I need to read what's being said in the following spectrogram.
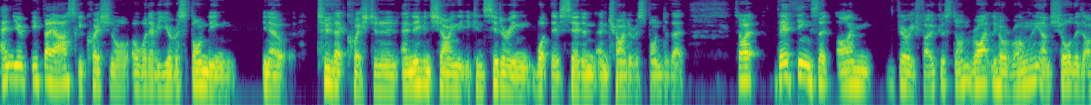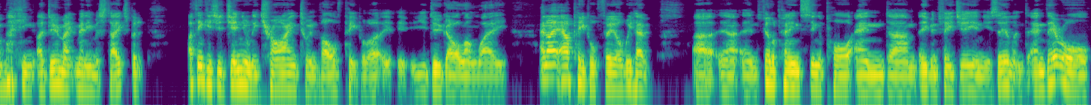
and you if they ask a question or, or whatever you're responding you know to that question and, and even showing that you're considering what they've said and, and trying to respond to that. So I, they're things that I'm very focused on, rightly or wrongly. I'm sure that I'm making, I do make many mistakes, but I think as you're genuinely trying to involve people, uh, you do go a long way. And I, our people feel we have uh, in Philippines, Singapore, and um, even Fiji and New Zealand, and they're all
